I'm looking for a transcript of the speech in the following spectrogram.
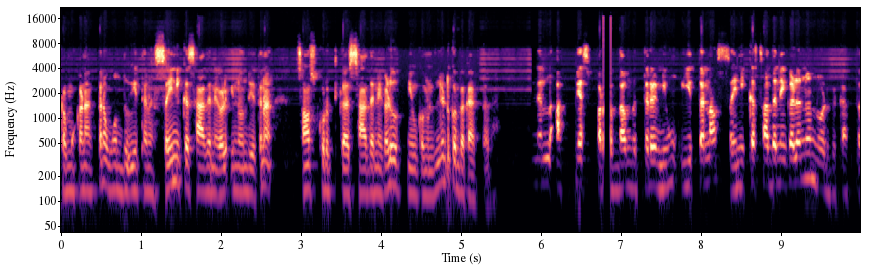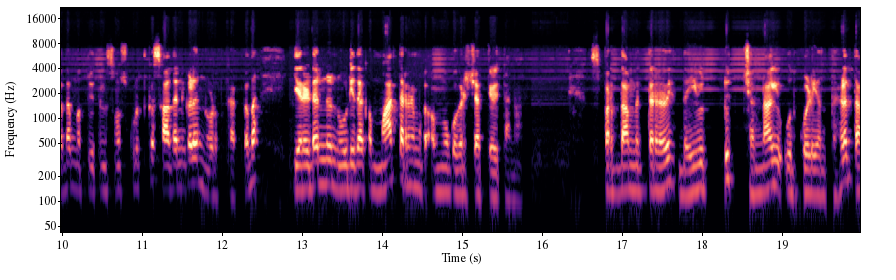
ಪ್ರಮುಖನಾಗ್ತಾನೆ. ಒಂದು ಈತನ ಸೈನಿಕ ಸಾಧನೆಗಳು, ಇನ್ನೊಂದು ಈತನ ಸಾಂಸ್ಕೃತಿಕ ಸಾಧನೆಗಳು ನೀವು ಗಮನದಲ್ಲಿ ಇಟ್ಕೋಬೇಕಾಗ್ತದೆ. ಇನ್ನೆಲ್ಲ ಅಭ್ಯಾಸ ಸ್ಪರ್ಧಾ ನೀವು ಈತನ ಸೈನಿಕ ಸಾಧನೆಗಳನ್ನು ನೋಡ್ಬೇಕಾಗ್ತದೆ ಮತ್ತು ಈತನ ಸಾಂಸ್ಕೃತಿಕ ಸಾಧನೆಗಳನ್ನು ನೋಡ್ಬೇಕಾಗ್ತದೆ. ಎರಡನ್ನು ನೋಡಿದಾಗ ಮಾತ್ರ ನಮ್ಗೆ ಅಮೋಘ ವರ್ಷ ತಿಳಿತಾನ. ಸ್ಪರ್ಧಾ ಮಿತ್ರರೇ ದಯವಿಟ್ಟು ಚೆನ್ನಾಗಿ ಓದ್ಕೊಳ್ಳಿ ಅಂತ ಹೇಳ್ತಾ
